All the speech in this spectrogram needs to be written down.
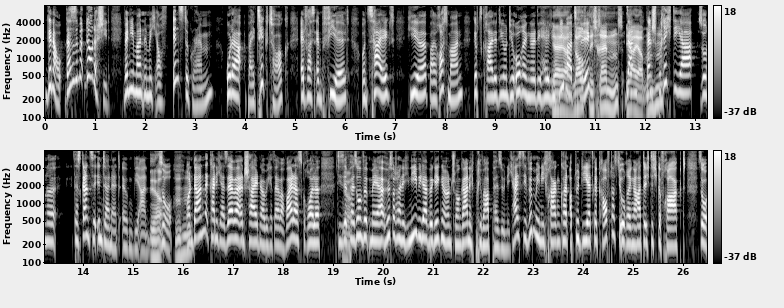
Genau, das ist der Unterschied. Wenn jemand nämlich auf Instagram oder bei TikTok etwas empfiehlt und zeigt, hier bei Rossmann gibt es gerade die und die Ohrringe, die Hailey Ja, Bieber ja, lauf trägt, nicht rennt. dann, ja, ja. dann mhm. spricht die ja so eine das ganze Internet irgendwie an. Ja, mhm. So. Und dann kann ich ja selber entscheiden, ob ich jetzt einfach weiter scrolle. Diese Ja. Person wird mir ja höchstwahrscheinlich nie wieder begegnen und schon gar nicht privat persönlich. Heißt, sie wird mich nicht fragen können, ob du die jetzt gekauft hast, die Ohrringe, hatte ich dich gefragt. So,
